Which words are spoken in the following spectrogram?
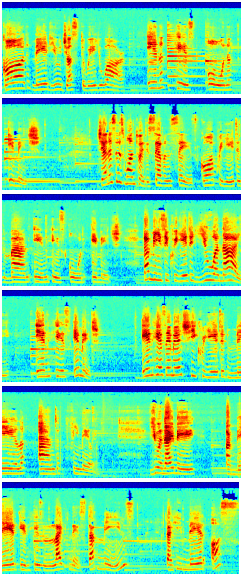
God made you just the way you are in his own image. Genesis 1:27 says God created man in his own image. That means he created you and I in his image. In his image he created male and female. You and I may are made in his likeness. That means that he made us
